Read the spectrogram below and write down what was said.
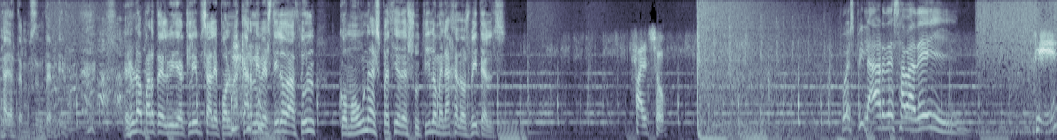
Ya, ya te hemos entendido. En una parte del videoclip sale Paul McCartney vestido de azul como una especie de sutil homenaje a los Beatles. Falso. Pues Pilar de Sabadell. ¿Qué?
